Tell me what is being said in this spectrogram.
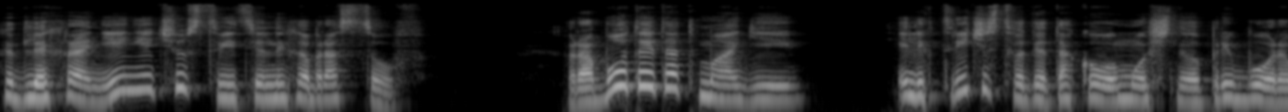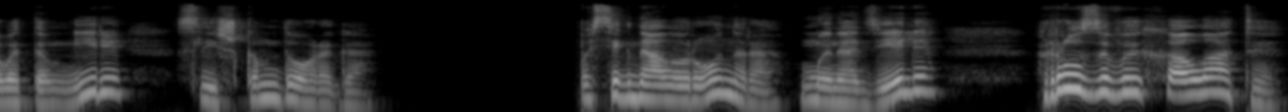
для хранения чувствительных образцов. Работает от магии. Электричество для такого мощного прибора в этом мире слишком дорого. По сигналу Ронора мы надели розовые халаты,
